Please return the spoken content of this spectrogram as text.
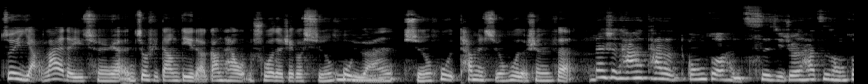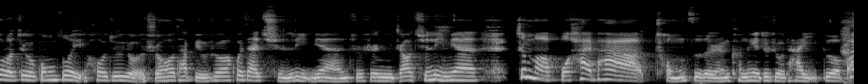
最仰赖的一群人，就是当地的刚才我们说的这个巡护员，巡护他们巡护的身份。但是他他的工作很刺激，就是他自从做了这个工作以后，就有的时候他比如说会在群里面，就是你知道群里面这么不害怕虫子的人，可能也就只有他一个吧。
